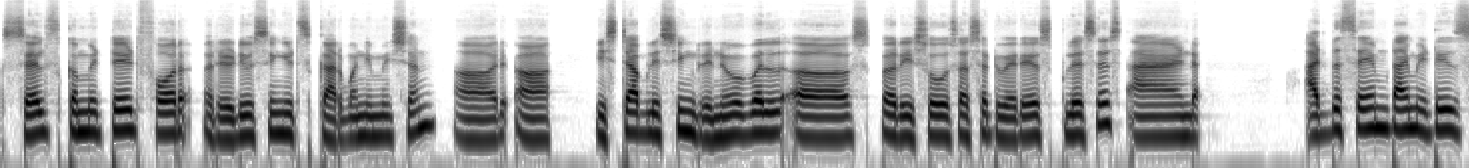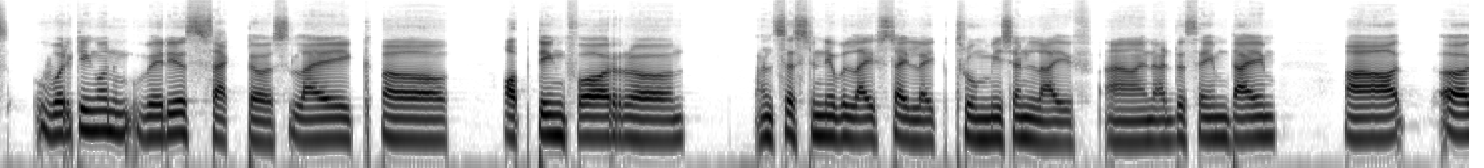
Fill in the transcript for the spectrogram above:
self committed for reducing its carbon emission. Uh, establishing renewable uh, uh, resources at various places and at the same time it is working on various sectors like uh, opting for uh, unsustainable lifestyle like through mission life and at the same time uh, uh,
